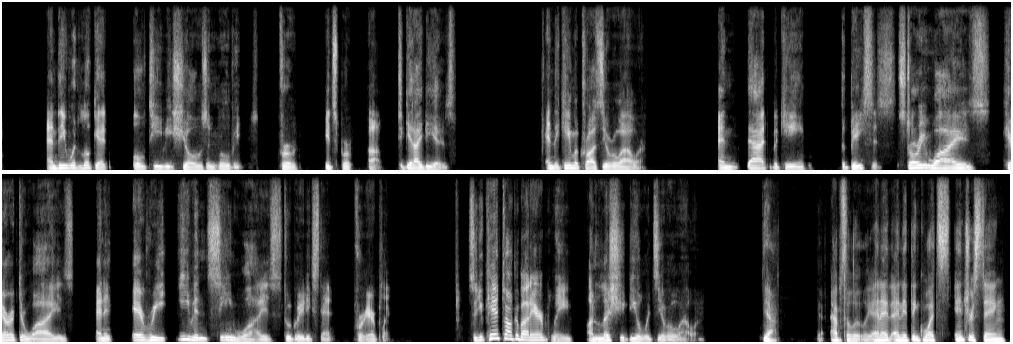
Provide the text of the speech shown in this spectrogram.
and they would look at old TV shows and movies for inspir- uh, to get ideas. And they came across Zero Hour. And that became the basis, story wise, character wise, and in every, even scene wise, to a great extent, for Airplane. So you can't talk about Airplane unless you deal with Zero Hour. Yeah, yeah absolutely. And I, and I think what's interesting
